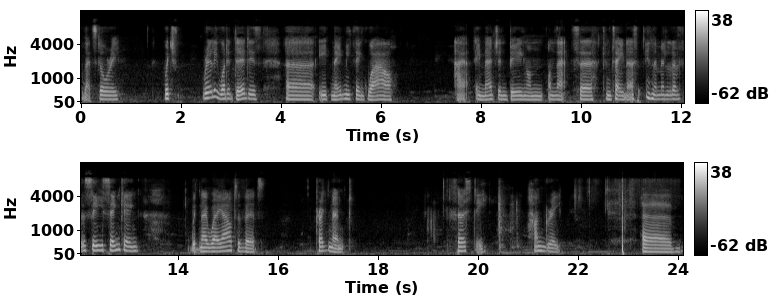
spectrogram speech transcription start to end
that story. Which really, what it did is, uh, it made me think, wow. I imagine being on on that uh, container in the middle of the sea, sinking, with no way out of it pregnant, thirsty, hungry. Um,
